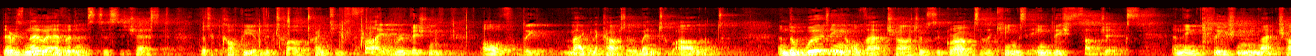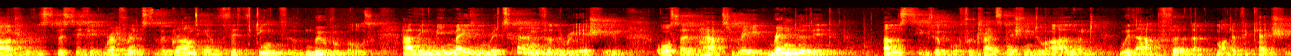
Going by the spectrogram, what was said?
there is no evidence to suggest that a copy of the 1225 revision of the Magna Carta went to Ireland. And the wording of that charter is a grant to the King's English subjects and the inclusion in that charter of a specific reference to the granting of the 15th of movables having been made in return for the reissue also perhaps re- rendered it unsuitable for transmission to Ireland without further modification.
